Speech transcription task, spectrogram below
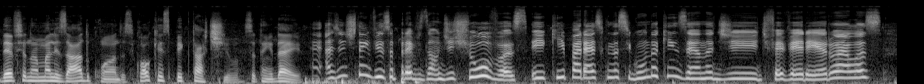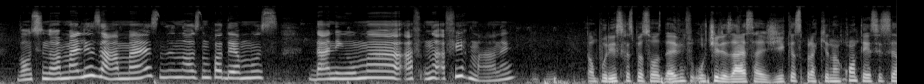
deve ser normalizado quando? Qual que é a expectativa? Você tem ideia? É, a gente tem visto a previsão de chuvas e que parece que na segunda quinzena de, de fevereiro elas vão se normalizar, mas nós não podemos dar nenhuma afirmar, né? Então por isso que as pessoas devem utilizar essas dicas para que não aconteça esse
